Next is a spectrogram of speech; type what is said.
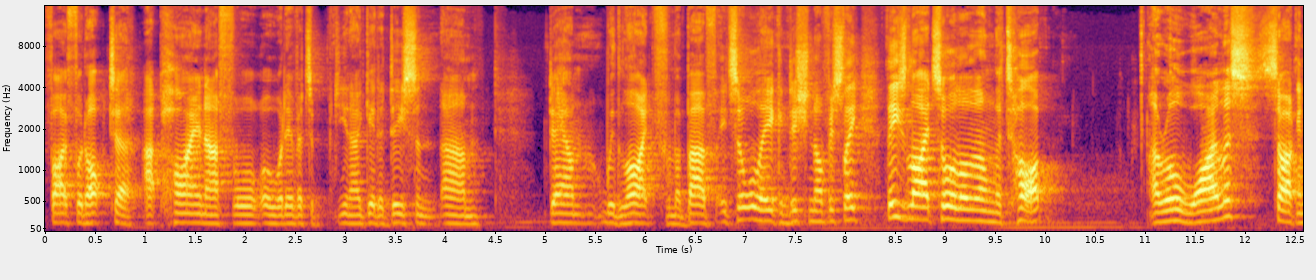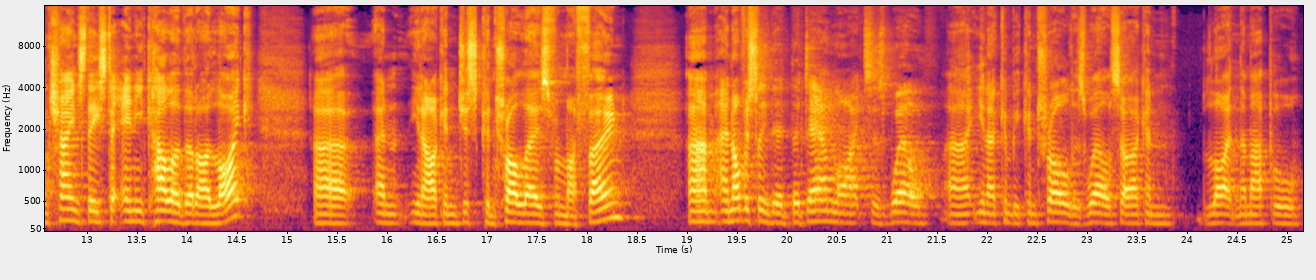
five foot octa up high enough or, or whatever to you know get a decent um, down with light from above. It's all air conditioned, obviously. These lights all along the top are all wireless, so I can change these to any color that I like. Uh, and, you know, I can just control those from my phone. Um, and obviously the, the down lights as well, uh, you know, can be controlled as well. So I can lighten them up or,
